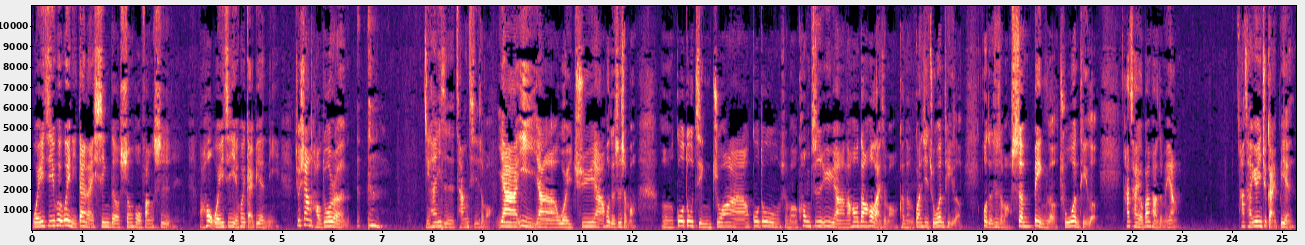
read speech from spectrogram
危机会为你带来新的生活方式，然后危机也会改变你。就像好多人，你看一直长期什么压抑呀、委屈呀、或者是什么，嗯，过度紧抓啊、过度什么控制欲啊，然后到后来什么，可能关系出问题了，或者是什么生病了、出问题了，他才有办法怎么样？他才愿意去改变，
